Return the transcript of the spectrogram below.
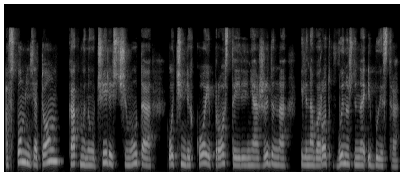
а вспомнить о том, как мы научились чему-то очень легко и просто или неожиданно, или наоборот вынужденно и быстро.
